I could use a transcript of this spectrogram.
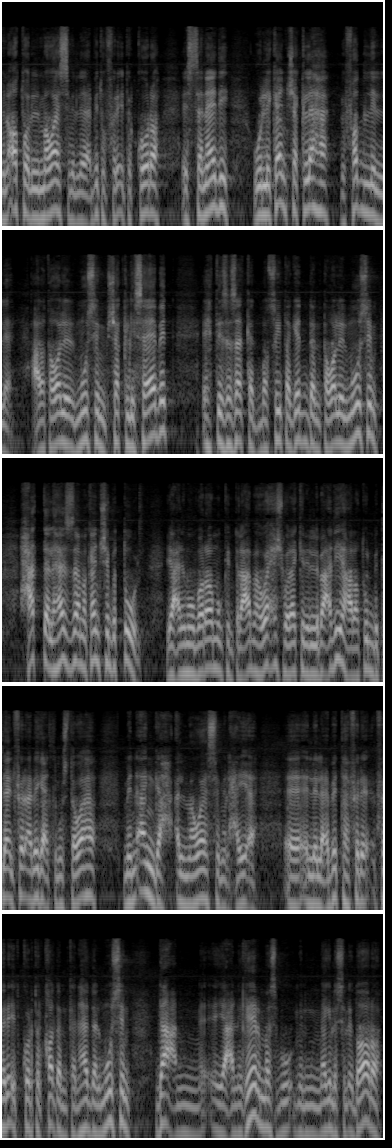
من أطول المواسم اللي لعبته فرقه الكورة السنة دي واللي كان شكلها بفضل الله على طوال الموسم بشكل ثابت. اهتزازات كانت بسيطة جدا طوال الموسم حتى الهزة ما كانش بالطول. يعني مباراة ممكن تلعبها وحش ولكن اللي بعديها على طول بتلاقي الفرقة رجعت لمستواها من أنجح المواسم الحقيقة اللي لعبتها فرق فرقة كرة القدم. كان هذا الموسم دعم يعني غير مسبوق من مجلس الإدارة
